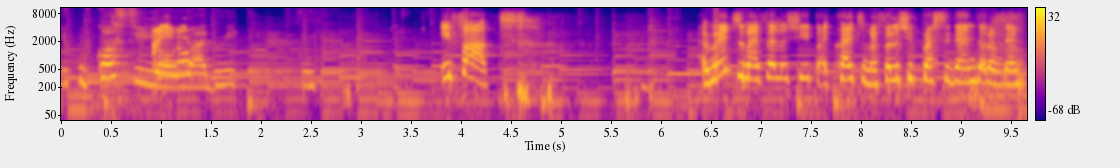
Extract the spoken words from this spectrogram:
It could cost you your, your admission. In fact, I went to my fellowship. I cried to my fellowship president. All of them.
